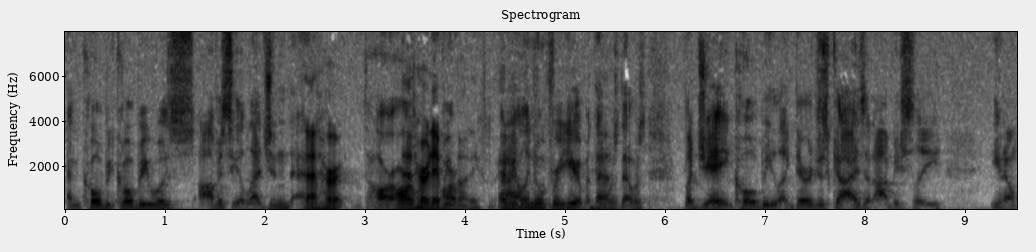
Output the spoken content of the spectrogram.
and Kobe Kobe was obviously a legend. And That hurt. Hor- That hurt everybody. I only knew him for a year, but that Yeah. was that was. But Jay, Kobe, like they were just guys that obviously, you know,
